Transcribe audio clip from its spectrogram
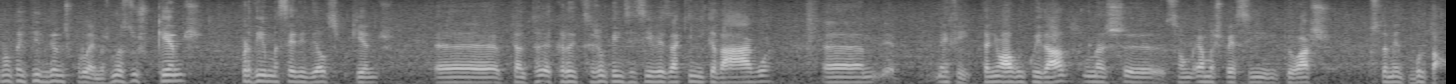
não tenho tido grandes problemas, mas os pequenos, perdi uma série deles pequenos. Uh, portanto, acredito que sejam um bocadinho sensíveis à química da água. Uh, enfim, tenham algum cuidado, mas uh, são, é uma espécie que eu acho absolutamente brutal.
